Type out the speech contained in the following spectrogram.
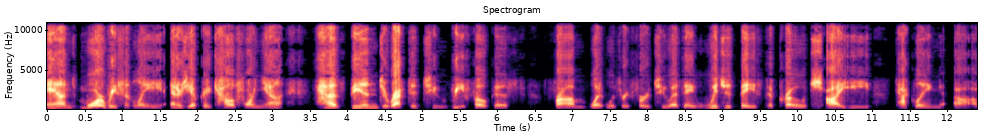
And more recently, Energy Upgrade California has been directed to refocus from what was referred to as a widget-based approach, i.e. tackling uh,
